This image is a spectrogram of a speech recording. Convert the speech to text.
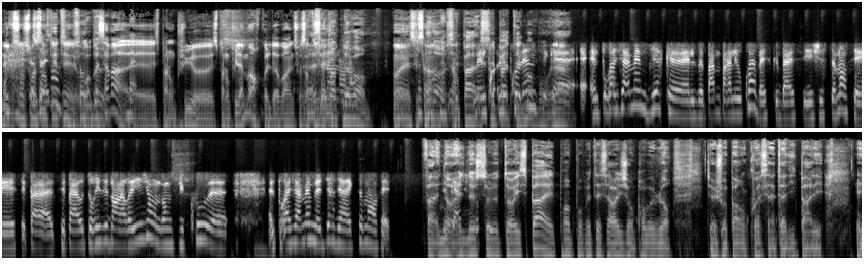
1960 était- bon, bah, ça va, Bah. euh, c'est pas non plus euh, c'est pas non plus la mort quoi, elle doit avoir une Elle a soixantaine d'années. 59 ans. Ouais, c'est ça. Non, c'est pas, Mais le, c'est le pas problème, tellement c'est bon. Là, qu'elle elle pourra jamais me dire qu'elle veut pas me parler ou quoi, parce que bah c'est justement c'est c'est pas c'est pas autorisé dans la religion, donc du coup euh, elle pourra jamais me le dire directement en fait. Enfin, non, elle ne se l'autorise pas, elle prend pour prêter sa religion, probablement. Je vois pas en quoi c'est interdit de parler. Il y a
